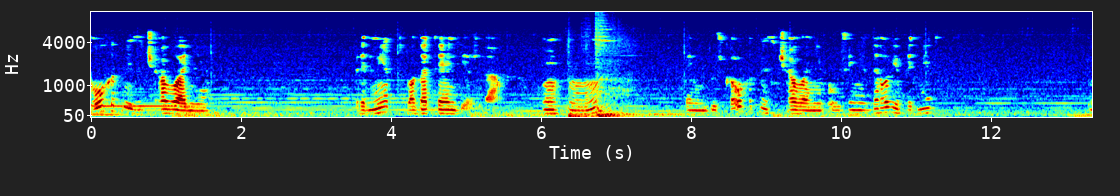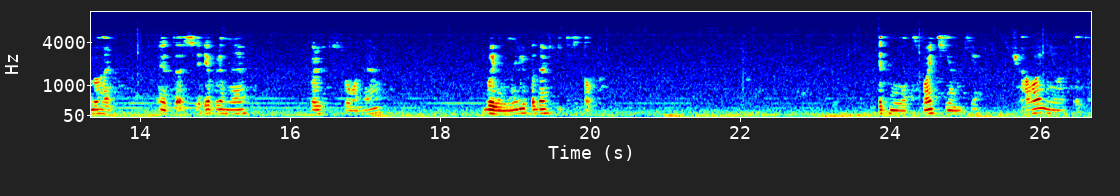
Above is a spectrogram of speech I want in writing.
крохотный, зачарование. Предмет, богатая одежда. Угу. Камень душ крохотный, зачарование, повышение здоровья, предмет. Бра- Это серебряное да? Блин, или подождите, стоп. Предмет, ботинки. Зачарование вот это.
